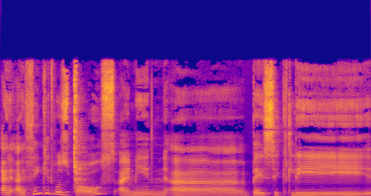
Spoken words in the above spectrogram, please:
I, I think it was both. I mean, uh, basically,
